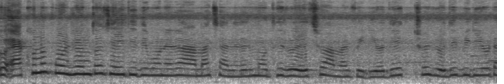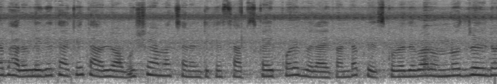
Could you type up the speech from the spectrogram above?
তো এখনও পর্যন্ত যেই দিদি বোনেরা আমার চ্যানেলের মধ্যে রয়েছে, আমার ভিডিও দেখছ, যদি ভিডিওটা ভালো লেগে থাকে তাহলে অবশ্যই আমার চ্যানেলটিকে সাবস্ক্রাইব করে বেল আইকনটা প্রেস করে দেওয়ার অনুরোধ রইল।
